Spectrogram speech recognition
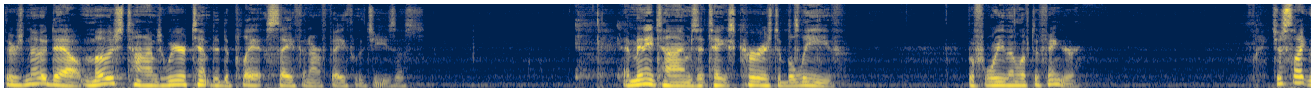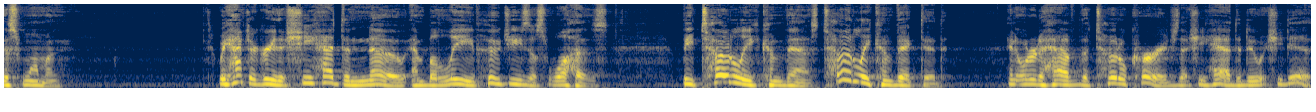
There's no doubt most times we are tempted to play it safe in our faith with Jesus. And many times it takes courage to believe before we even lift a finger. Just like this woman, we have to agree that she had to know and believe who Jesus was, be totally convinced, totally convicted, in order to have the total courage that she had to do what she did.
